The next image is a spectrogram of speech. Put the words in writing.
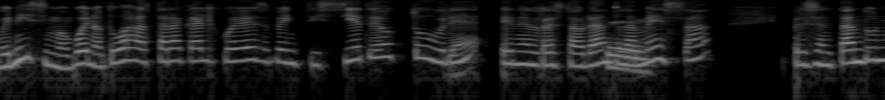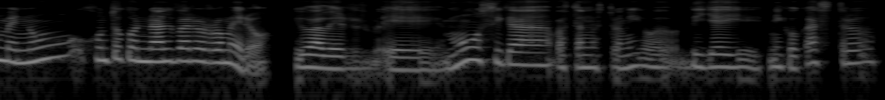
buenísimo. Bueno, tú vas a estar acá el jueves 27 de octubre en el restaurante La Mesa presentando un menú junto con Álvaro Romero. Y va a haber eh, música, va a estar nuestro amigo DJ Nico Castro,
